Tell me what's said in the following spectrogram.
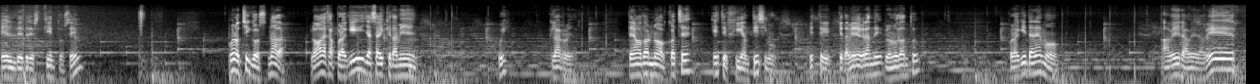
el de 300, ¿eh? Bueno, chicos, nada. Lo vamos a dejar por aquí. Ya sabéis que también... Uy, claro ya. Tenemos dos nuevos coches. Este es gigantísimo. Este, que también es grande, pero no tanto. Por aquí tenemos... A ver, a ver, a ver...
